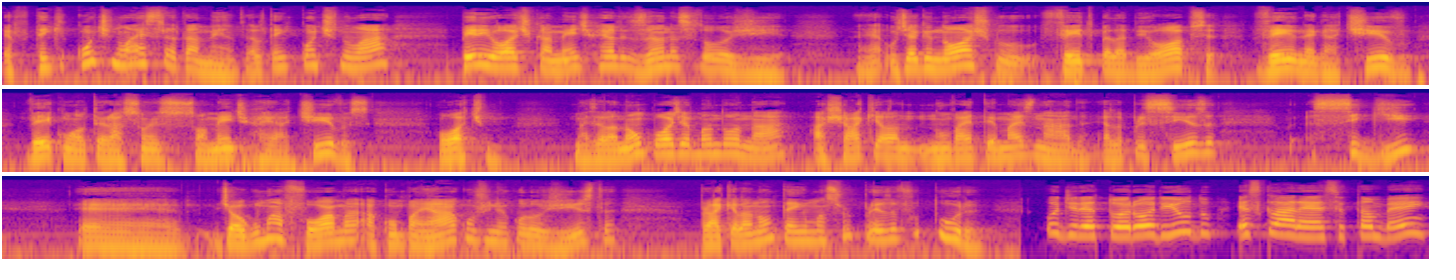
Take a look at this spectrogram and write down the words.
é, tem que continuar esse tratamento, ela tem que continuar periodicamente realizando a citologia. Né? O diagnóstico feito pela biópsia veio negativo, veio com alterações somente reativas, ótimo, mas ela não pode abandonar, achar que ela não vai ter mais nada. Ela precisa seguir, é, de alguma forma, acompanhar com o ginecologista para que ela não tenha uma surpresa futura. O diretor Orildo esclarece também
